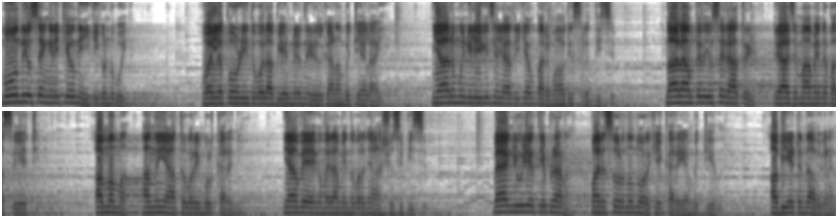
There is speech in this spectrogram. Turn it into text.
മൂന്ന് ദിവസം എങ്ങനെയൊക്കെയോ നീക്കിക്കൊണ്ടുപോയി. വല്ലപ്പോഴും ഇതുപോലെ ഒരു നിഴൽ കാണാൻ പറ്റിയാലായി. ഞാനും മുന്നിലേക്ക് ചെല്ലാതിരിക്കാൻ പരമാവധി ശ്രദ്ധിച്ചു. നാലാമത്തെ ദിവസം രാത്രിയിൽ രാജമാമ എന്നെ ബസ് കയറ്റി. അമ്മമ്മ അന്ന് യാത്ര പറയുമ്പോൾ കരഞ്ഞു. ഞാൻ വേഗം വരാമെന്ന് പറഞ്ഞ് ആശ്വസിപ്പിച്ചു. ബാംഗ്ലൂരിൽ എത്തിയപ്പോഴാണ് മനസ്സ് തുറന്നൊന്ന് ഉറക്കെ കരയാൻ പറ്റിയത്. അഭിയേട്ടന്റെ അവഗണന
